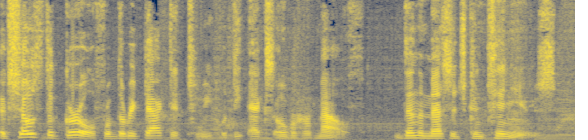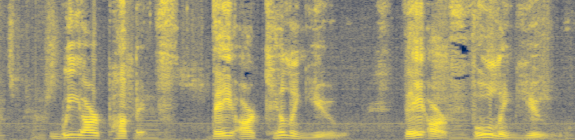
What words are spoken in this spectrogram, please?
It shows the girl from the redacted tweet with the X over her mouth. Then the message continues We are puppets. They are killing you. They are fooling you.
